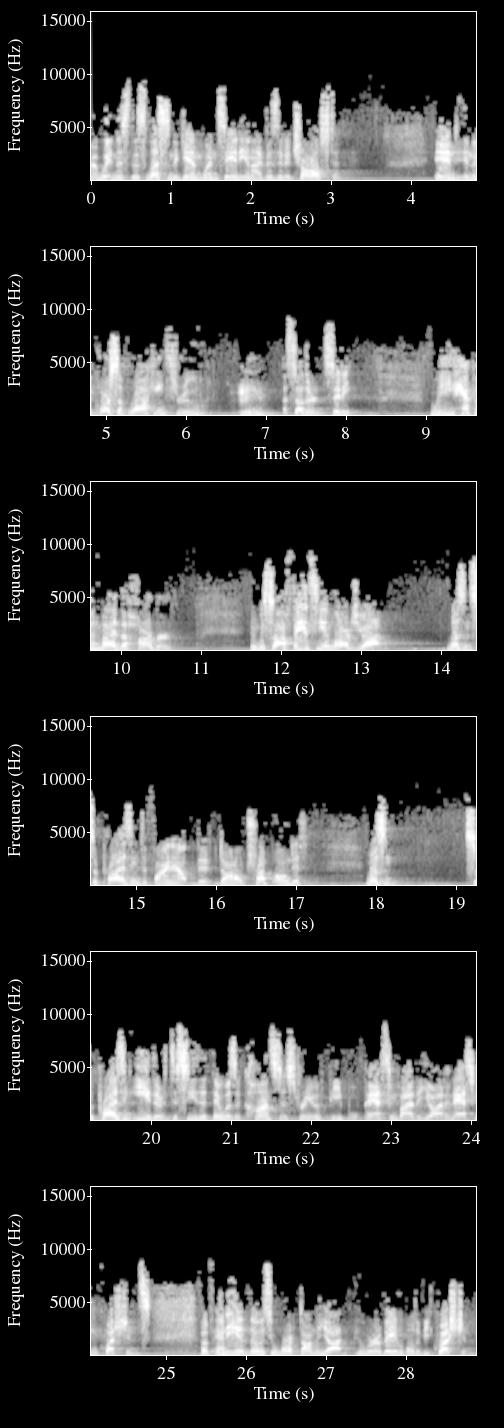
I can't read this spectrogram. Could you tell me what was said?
I witnessed this lesson again when Sandy and I visited Charleston. And in the course of walking through a southern city, we happened by the harbor and we saw a fancy and large yacht. Wasn't surprising to find out that Donald Trump owned it. Wasn't surprising either to see that there was a constant stream of people passing by the yacht and asking questions of any of those who worked on the yacht who were available to be questioned.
